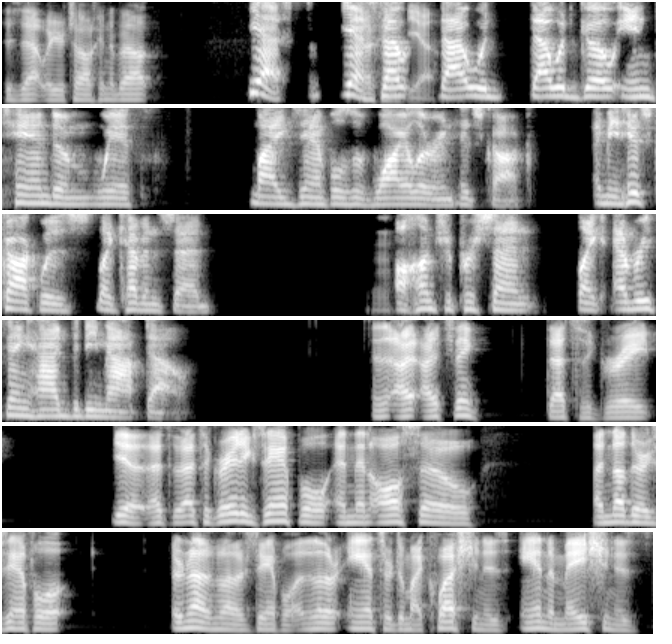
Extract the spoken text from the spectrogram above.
Is that what you're talking about? Yes, yes, Okay, that yeah. that would that would go in tandem with my examples of Wyler and Hitchcock. I mean, Hitchcock was like Kevin said, Mhm. a hundred percent. Like everything had to be mapped out. And I, I think that's a great, yeah, that's that's a great example. And then also another example, or not another example, another answer to my question is animation is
